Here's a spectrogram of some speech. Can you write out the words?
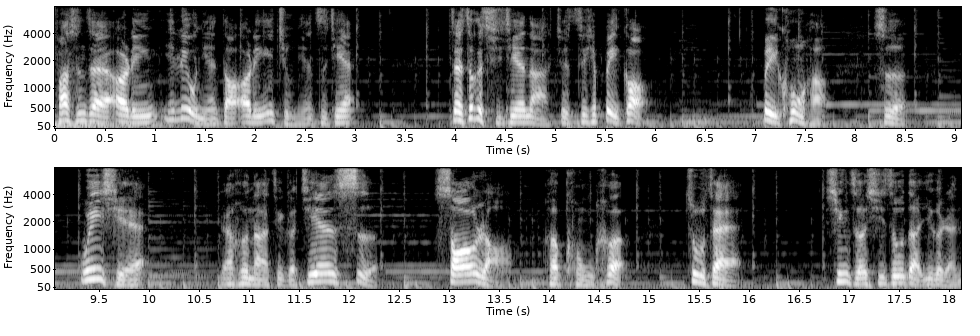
发生在二零一六年到二零一九年之间，在这个期间呢，就这些被告被控哈是威胁，然后呢这个监视、骚扰和恐吓住在新泽西州的一个人。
